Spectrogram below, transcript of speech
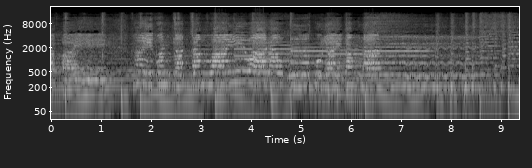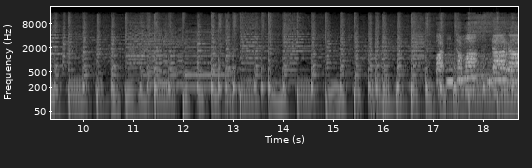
ากไป ให้คนจดจำไว้ว่าเราคือผู้ใหญ่กำนัน ปัทมดารา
